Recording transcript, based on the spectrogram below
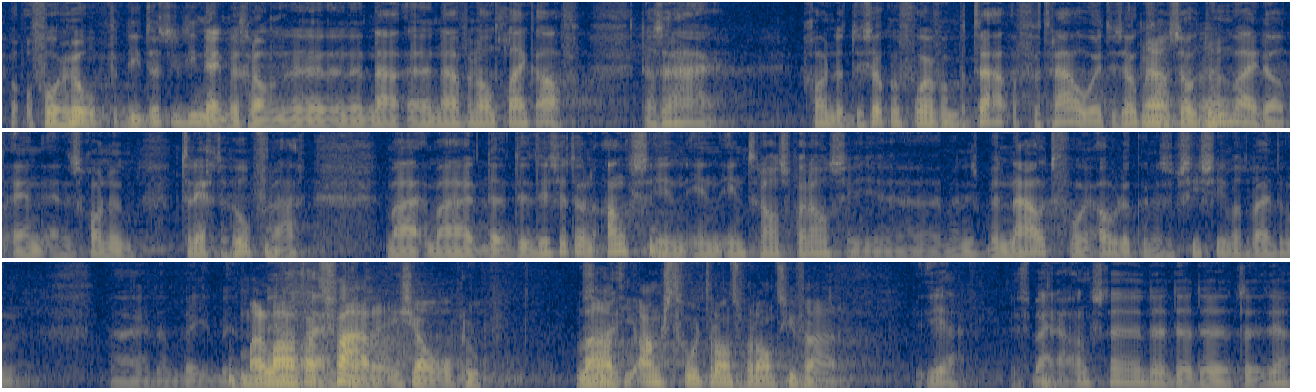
voor hulp? Die, die nemen gewoon uh, na, uh, na van hand gelijk af. Dat is raar gewoon, dat is ook een vorm van vertrouwen. Het is ook ja, van zo doen wij dat. En, en het is gewoon een terechte hulpvraag. Maar, maar er zit een angst in, in, in transparantie. Uh, men is benauwd voor, oh, dan kunnen ze precies zien wat wij doen. Nou, dan ben je, ben, maar laat dat varen, is jouw oproep. Laat Sorry? die angst voor transparantie varen. Ja, dus bijna angst. De, de, de, de, ja,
